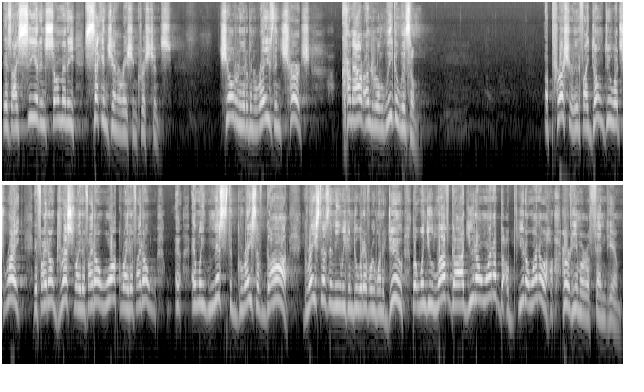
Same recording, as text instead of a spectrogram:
is I see it in so many second generation Christians. Children that have been raised in church come out under a legalism, a pressure that if I don't do what's right, if I don't dress right, if I don't walk right, if I don't, and we miss the grace of God. Grace doesn't mean we can do whatever we want to do, but when you love God, you don't want to, you don't want to hurt Him or offend Him.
